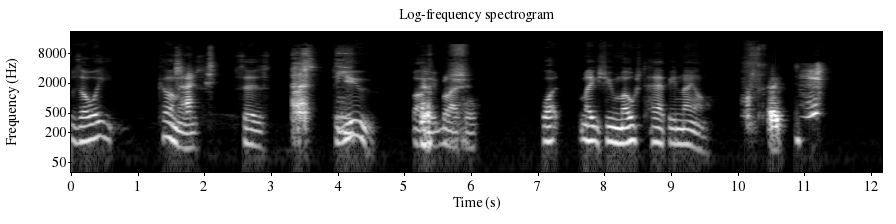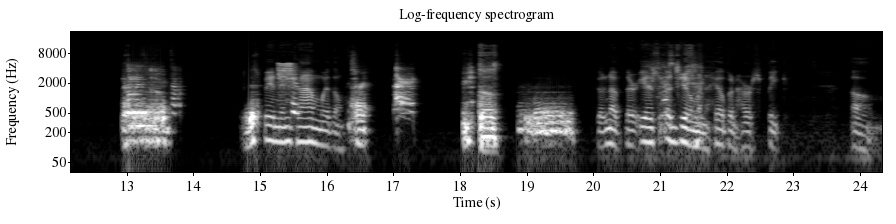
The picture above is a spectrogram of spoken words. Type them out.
Zoey Cummings says to you, Bobby Blackwell, what makes you most happy now? Spending time with them. Good enough. There is a gentleman helping her speak. Um,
